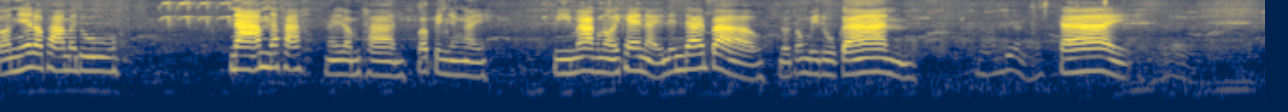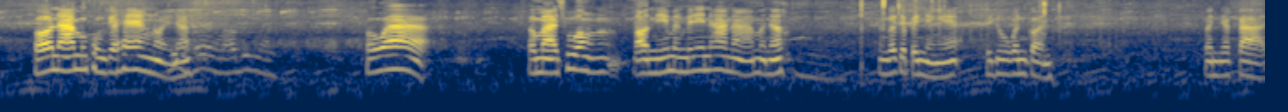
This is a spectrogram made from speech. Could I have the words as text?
ตอนนี้เราพามาดู น้ำนะคะ ในลำธารว่าเป็นยังไง มีมากน้อยแค่ไหนเล่นได้เปล่า เราต้องไปดูกัน น้ำด้วยเหรอใช่ เพราะน้ำมันคงจะแห้งหน่อยนะ แห้งแล้วด้วยไงเพราะว่า เรามาช่วงตอนนี้มันไม่ได้หน้าน้ำอะนะ มันก็จะเป็นอย่างเงี้ย ไปดูกันก่อน บรรยากาศ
